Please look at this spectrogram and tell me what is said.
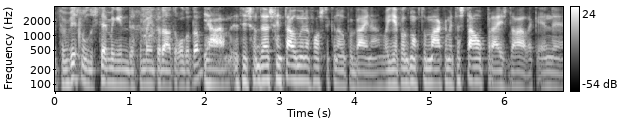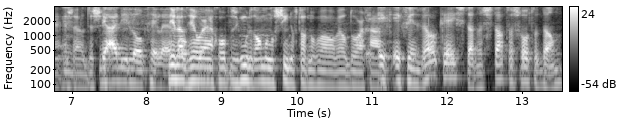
verwisselende stemming in de gemeenteraad Rotterdam. Ja, het is, daar is geen touw meer aan vast te knopen bijna. Want je hebt ook nog te maken met de staalprijs dadelijk en, eh, en zo. Dus Ja, die loopt heel erg die loopt op. heel erg op. Dus ik moet het allemaal nog zien of dat nog wel, wel doorgaat. Ik, ik vind wel, Kees, dat een stad als Rotterdam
